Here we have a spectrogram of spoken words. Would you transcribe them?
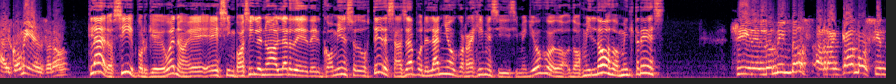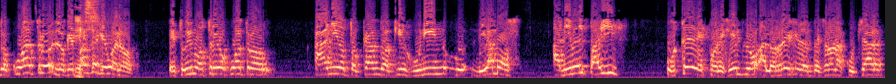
al comienzo, ¿no? Claro, sí, porque bueno, eh, es imposible no hablar de- del comienzo de ustedes allá por el año, corregime si, si me equivoco, do- 2002, 2003. Sí, en el 2002 arrancamos siendo cuatro. Lo que pasa que, bueno, estuvimos tres o cuatro años tocando aquí en Junín. Digamos, a nivel país, ustedes, por ejemplo, a los Reyes lo empezaron a escuchar,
